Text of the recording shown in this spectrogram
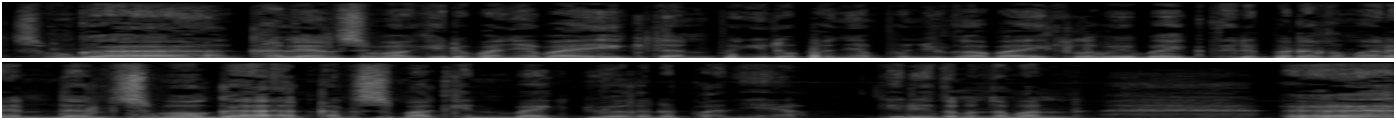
semoga kalian semua kehidupannya baik dan penghidupannya pun juga baik Lebih baik daripada kemarin dan semoga akan semakin baik juga ke depannya. Jadi teman-teman eh,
